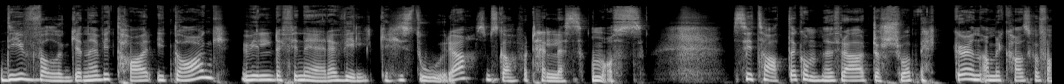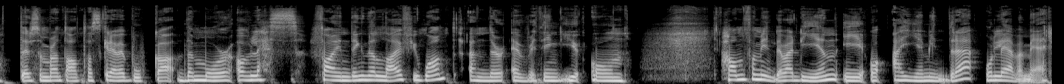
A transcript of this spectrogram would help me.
De valgene vi tar i dag, vil definere hvilke historier som skal fortelles om oss. Sitatet kommer fra Joshua Becker, en amerikansk forfatter som bl.a. har skrevet boka The More of Less – Finding the Life You Want Under Everything You Own. Han formidler verdien i å eie mindre og leve mer.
